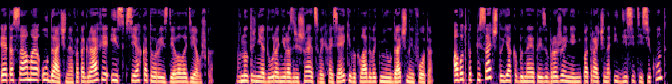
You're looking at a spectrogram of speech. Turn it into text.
Это самая удачная фотография из всех, которые сделала девушка. Внутренняя дура не разрешает своей хозяйке выкладывать неудачные фото. А вот подписать, что якобы на это изображение не потрачено и 10 секунд,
